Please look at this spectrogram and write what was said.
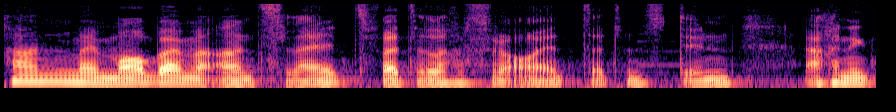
gaan my ma by my aansluit wat hulle gevra het dat ons doen. Ek gaan 'n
